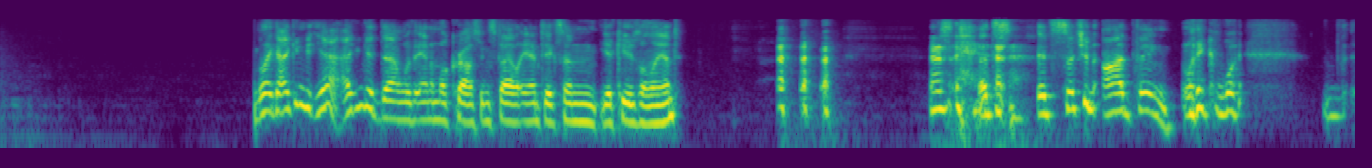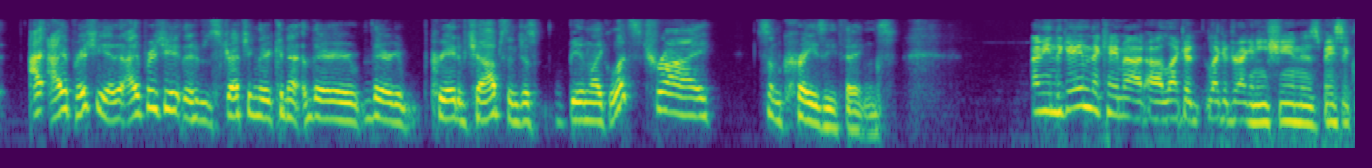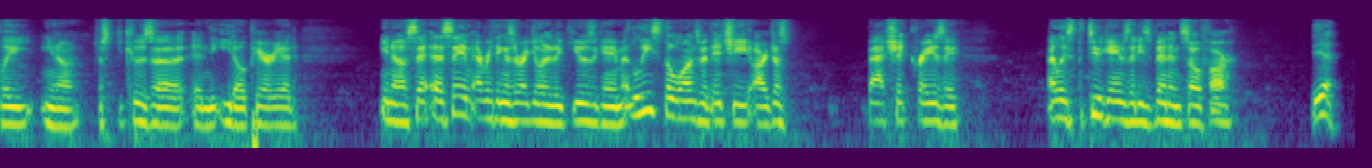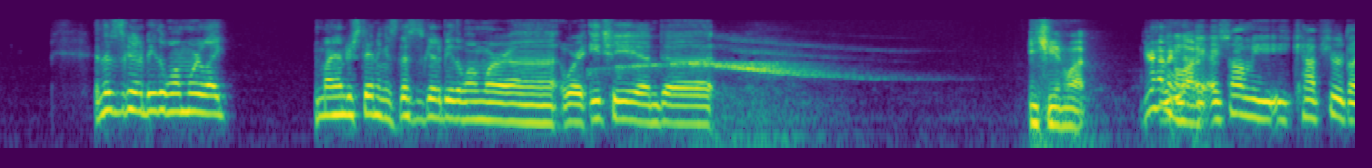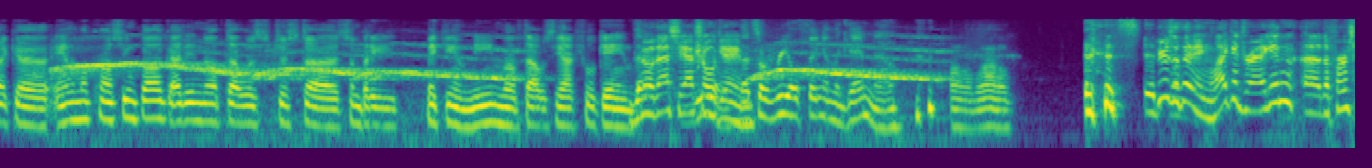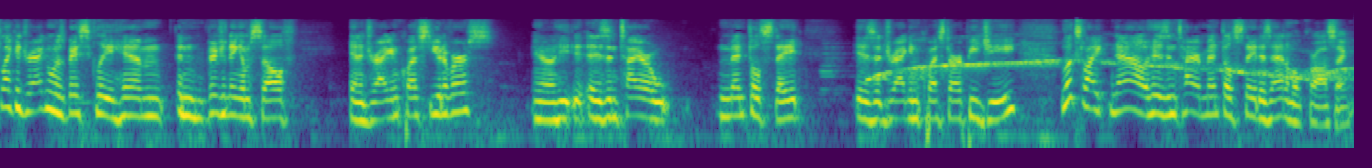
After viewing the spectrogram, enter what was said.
Like I can get, yeah, I can get down with Animal Crossing style antics in Yakuza Land. It's- That's it's such an odd thing. Like what? I, I appreciate it. I appreciate them stretching their their their creative chops and just being like, let's try some crazy things. I mean, the game that came out, uh, like a like a Dragon Ishin, is basically you know just Yakuza in the Edo period. You know, sa- uh, same everything is a regular Yakuza game. At least the ones with Ichi are just batshit crazy. At least the two games that he's been in so far. Yeah. And this is going to be the one where like my understanding is this is going to be the one where uh where Ichi and uh Ichi and what? You're having a lot of. I, I saw him. He, he captured like a Animal Crossing bug. I didn't know if that was just uh, somebody making a meme or if that was the actual game. No, that's the actual real. game. That's a real thing in the game now. oh wow. It's, it's Here's the thing, Like a Dragon, uh, the first Like a Dragon was basically him envisioning himself in a Dragon Quest universe. You know, he, his entire mental state is a Dragon Quest RPG. Looks like now his entire mental state is Animal Crossing.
